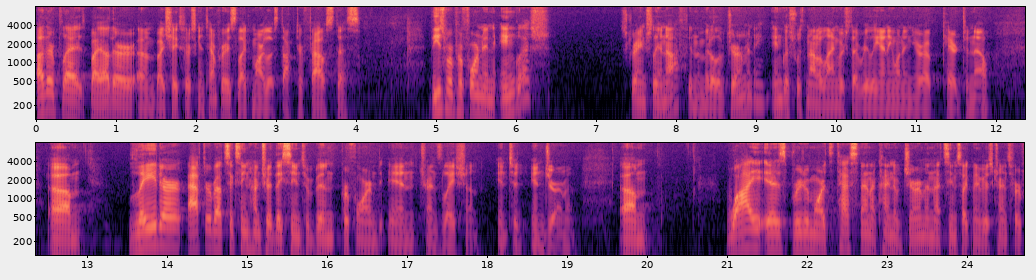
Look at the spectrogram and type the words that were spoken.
other plays by other um, by Shakespeare's contemporaries like Marlowe's Dr. Faustus. These were performed in English, strangely enough, in the middle of Germany. English was not a language that really anyone in Europe cared to know. Um, later, after about 1600, they seem to have been performed in translation into in German. Um, why is Brudermord's test then a kind of German that seems like maybe it was transferred,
